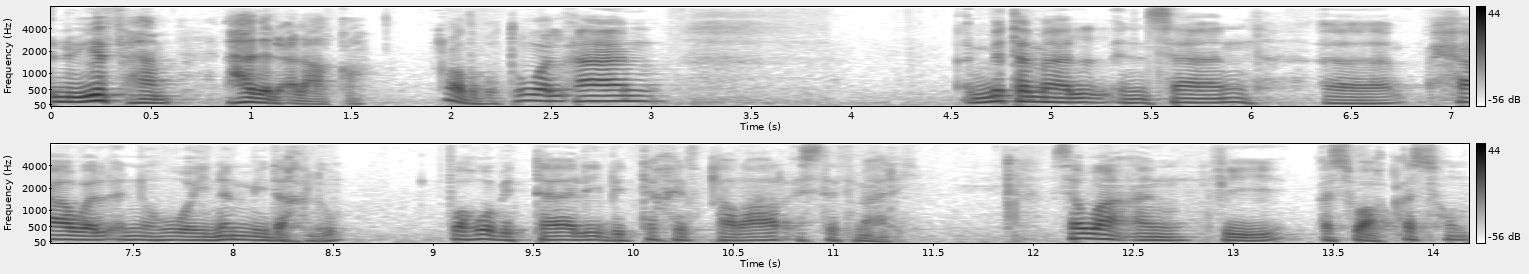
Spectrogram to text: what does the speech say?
إنه يفهم هذه العلاقة. مضبوط، هو الآن متى ما الإنسان آه، حاول إنه هو ينمي دخله فهو بالتالي بيتخذ قرار استثماري. سواء في أسواق أسهم،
